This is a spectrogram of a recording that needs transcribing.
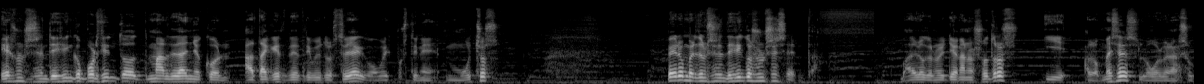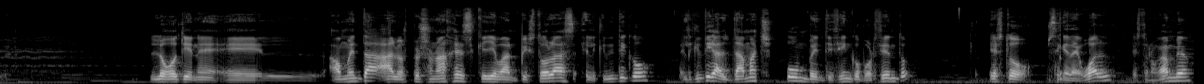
es un 65% más de daño con ataques de tributo estrella, que como veis pues tiene muchos. Pero en vez de un 65 es un 60. ¿Vale? Lo que nos llega a nosotros y a los meses lo vuelven a subir. Luego tiene el... Aumenta a los personajes que llevan pistolas el crítico, el critical damage un 25%. Esto se queda igual, esto no cambia.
